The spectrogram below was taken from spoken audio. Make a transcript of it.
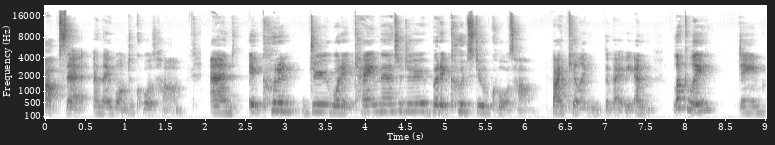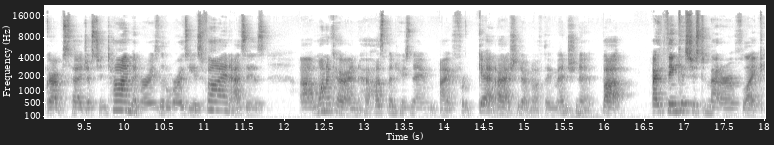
upset and they want to cause harm. And it couldn't do what it came there to do, but it could still cause harm by killing the baby. And luckily, Dean grabs her just in time, and Rose, little Rosie is fine, as is uh, Monica and her husband, whose name I forget. I actually don't know if they mention it, but I think it's just a matter of like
